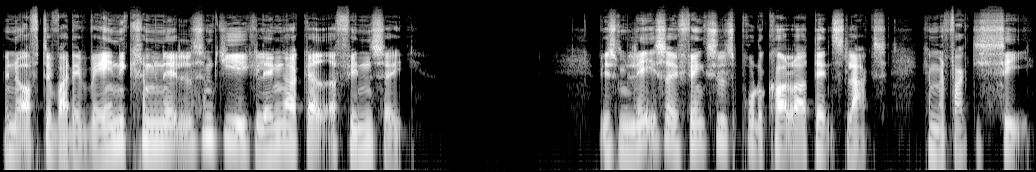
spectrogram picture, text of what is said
men ofte var det vanekriminelle, som de ikke længere gad at finde sig i. Hvis man læser i fængselsprotokoller og den slags, kan man faktisk se,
